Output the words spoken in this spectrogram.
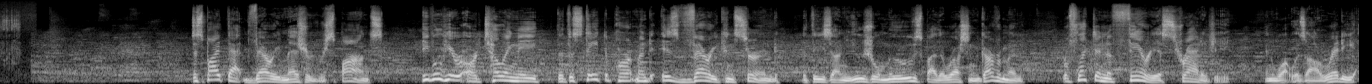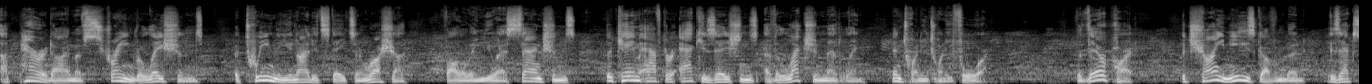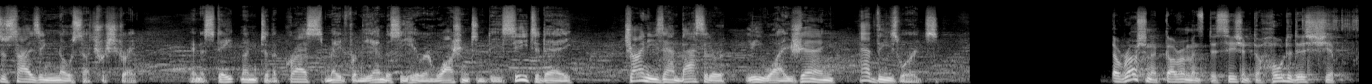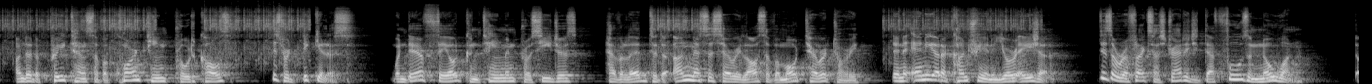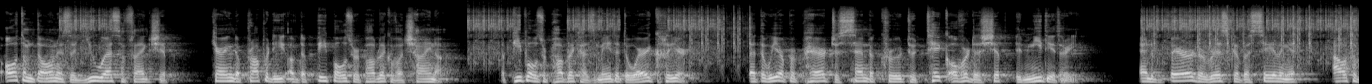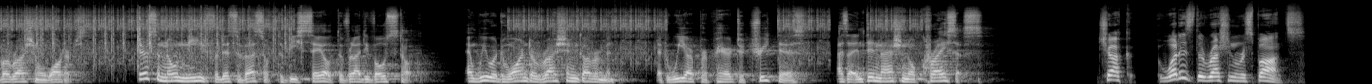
Despite that very measured response, people here are telling me that the State Department is very concerned that these unusual moves by the Russian government reflect a nefarious strategy in what was already a paradigm of strained relations between the United States and Russia following U.S. sanctions that came after accusations of election meddling in 2024. For their part, the Chinese government is exercising no such restraint. In a statement to the press made from the embassy here in Washington, D.C. today, Chinese Ambassador Li Weizheng had these words The Russian government's decision to hold this ship under the pretense of a quarantine protocols is ridiculous when their failed containment procedures have led to the unnecessary loss of more territory than any other country in Eurasia. This reflects a strategy that fools no one. The Autumn Dawn is a U.S. flagship carrying the property of the People's Republic of China. The People's Republic has made it very clear that we are prepared to send a crew to take over the ship immediately and bear the risk of assailing it out of our Russian waters. There's no need for this vessel to be sailed to Vladivostok, and we would warn the Russian government that we are prepared to treat this as an international crisis. Chuck, what is the Russian response?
